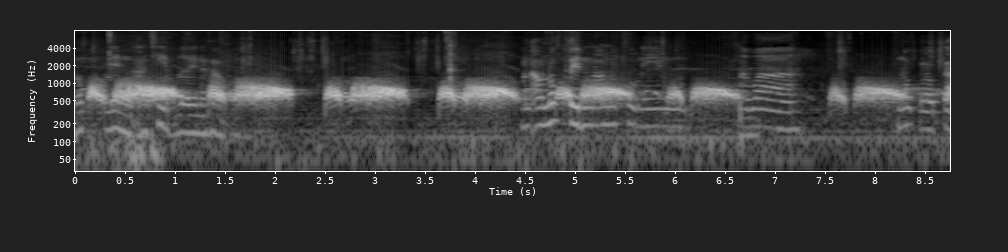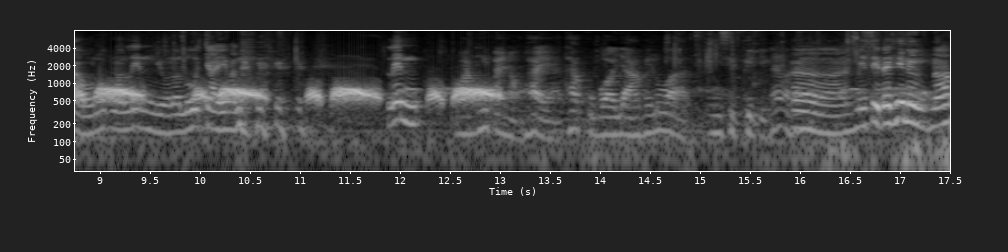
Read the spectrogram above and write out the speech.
นกเล่นอาชีพเลยนะครับ มันเอานกเป็นเอานกพวกนี้ถ้าว่านกเราเก่านกเราเล่นอยู่เรารู้ใจมัน เล่น ไปหนองไผ่อะถ้าครูบอยยางไม่รั่วมีสิทธิ์ปิดอีกแน่วันเอนั้นอมีสิทธิ์ได้ที่หนึ่งเนาะ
